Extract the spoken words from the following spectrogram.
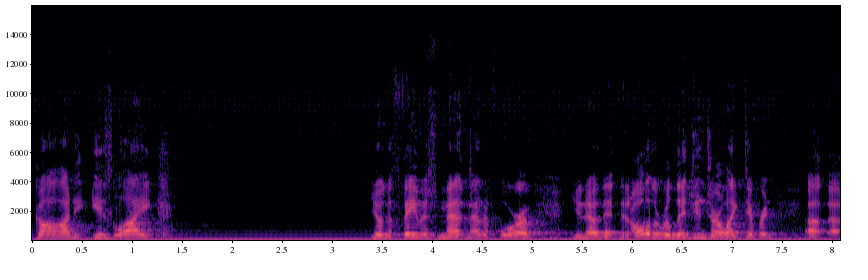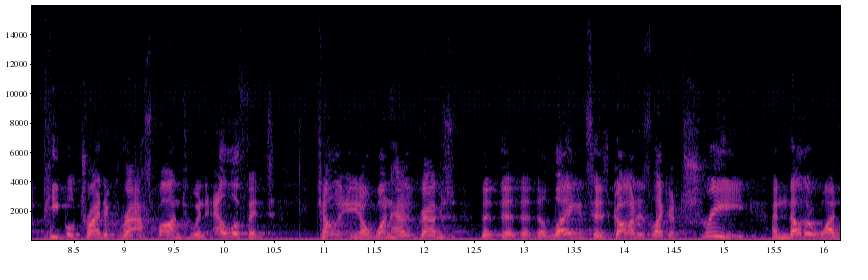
God is like. You know, the famous met- metaphor of, you know, that, that all the religions are like different uh, uh, people trying to grasp onto an elephant. Telling, you know, one has, grabs the, the, the, the leg and says, God is like a tree. Another one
